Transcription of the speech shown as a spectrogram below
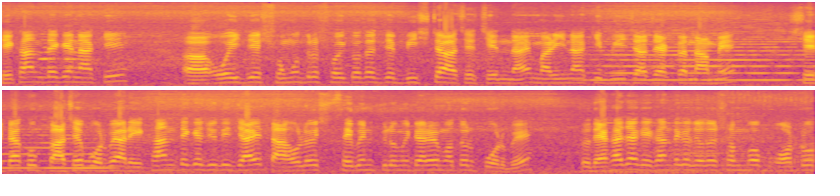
সেখান থেকে নাকি ওই যে সমুদ্র সৈকতের যে বীজটা আছে চেন্নাই মারিনা কি বীজ আছে একটা নামে, সেটা খুব কাছে পড়বে। আর এখান থেকে যদি যাই তাহলে ওই সেভেন কিলোমিটারের মতন পড়বে। তো দেখা যাক এখান থেকে যত সম্ভব অটো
